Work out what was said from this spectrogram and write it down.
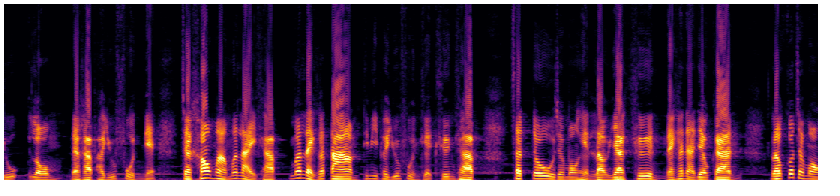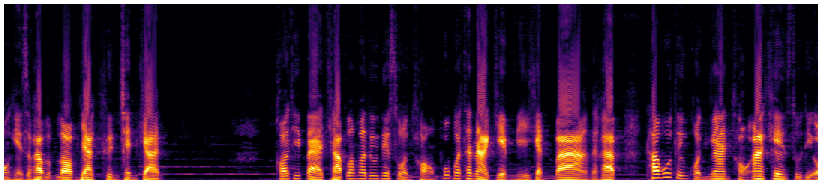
ยุลมนะครับพายุฝุ่นเนี่ยจะเข้ามาเมื่อไหร่ครับเมื่อไหร่ก็ตามที่มีพายุฝุ่นเกิดขึ้นครับศัตรูจะมองเห็นเรายากขึ้น ในขณะเดียวกัน เราก็จะมองเห็นสภาพรอบๆยากขึ้นเช่นกัน ข้อที่ 8 ครับ เรามาดูในส่วนของผู้พัฒนาเกมนี้กันบ้างนะครับ ถ้าพูดถึงผลงานของ Arcane Studio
